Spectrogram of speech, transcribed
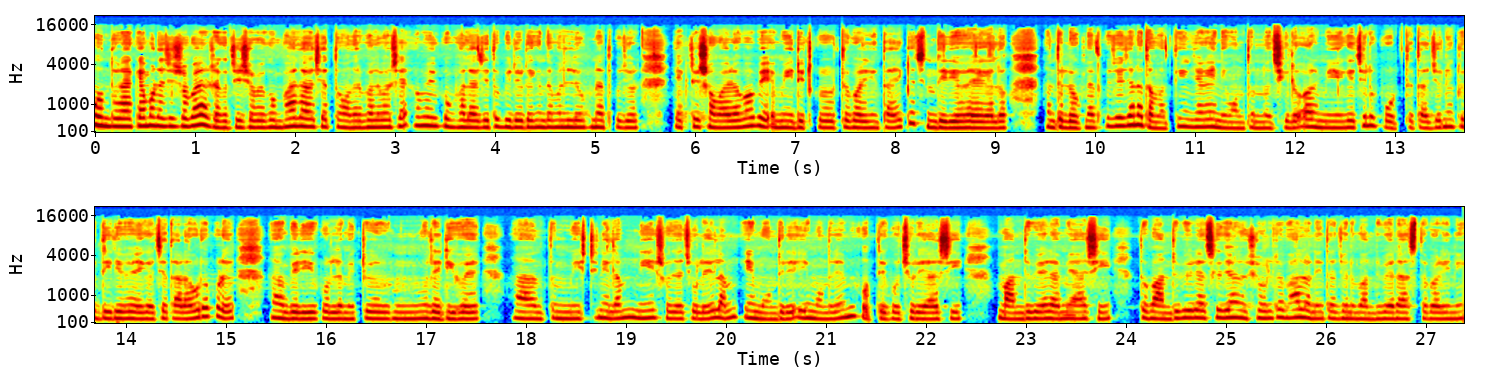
বন্ধুরা, কেমন আছে সবাই? আশা করছি সবাই খুব ভালো আছে। তোমাদের ভালোবাসে আমি খুব ভালো আছি। তো ভিডিওটা কিন্তু আমার লোকনাথ পুজোর একটু সময়ের অভাবে আমি এডিট করে উঠতে পারিনি, তাই একটু দেরি হয়ে গেল। তো লোকনাথ পুজোয় জানো তো, আমার তিন জায়গায় নিমন্ত্রণ ছিল। আর মেয়ে গেছিল পড়তে, তার জন্য একটু দেরি হয়ে গেছে। তাড়াহুড়ো করে বেরিয়ে পড়লাম, একটু রেডি হয়ে তো মিষ্টি নিলাম, নিয়ে সোজা চলে এলাম এই মন্দিরে। এই মন্দিরে আমি প্রত্যেক বছরে আসি, বান্ধবী আর আমি আসি। তো বান্ধবীর আজকে যেন শরীরটা ভালো নেই, তার জন্য বান্ধবী আর আসতে পারিনি।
